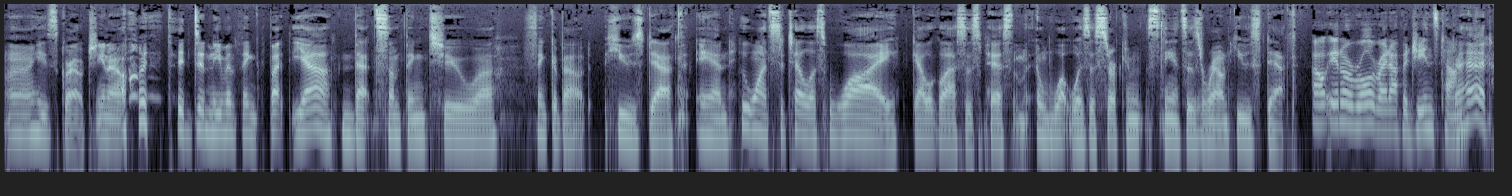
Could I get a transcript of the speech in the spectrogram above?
Uh, he's grouch, you know. they didn't even think. But yeah, that's something to uh, think about Hugh's death and who wants to tell us why Gallowglass is pissed and, and what was the circumstances around Hugh's death. Oh, it'll roll right off of Jean's tongue. Go ahead.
